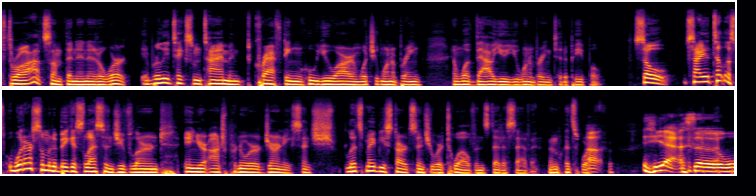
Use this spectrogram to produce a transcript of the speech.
throw out something and it'll work. It really takes some time in crafting who you are and what you want to bring and what value you want to bring to the people. So, Syed, tell us what are some of the biggest lessons you've learned in your entrepreneur journey since let's maybe start since you were 12 instead of 7 and let's work. Uh, yeah, so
